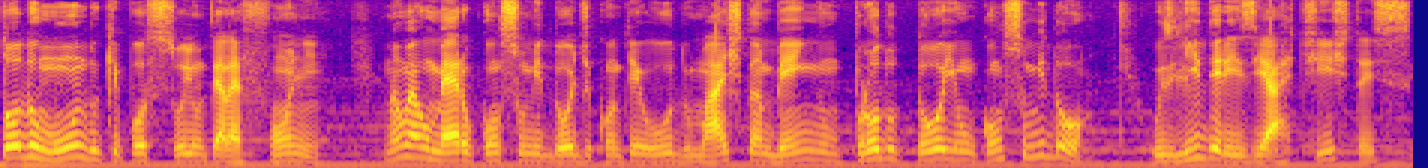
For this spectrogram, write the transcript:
Todo mundo que possui um telefone não é um mero consumidor de conteúdo, mas também um produtor e um consumidor. Os líderes e artistas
